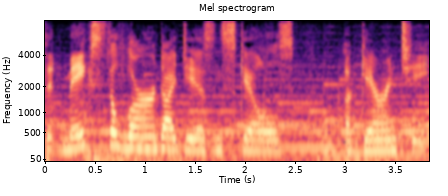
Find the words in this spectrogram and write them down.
that makes the learned ideas and skills a guarantee.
